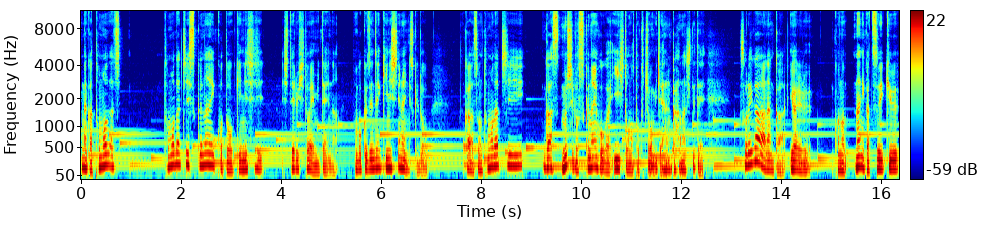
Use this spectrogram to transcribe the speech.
なんか友達、友達少ないことを気にししてる人へみたいな、まあ、僕全然気にしてないんですけど、だからその友達がむしろ少ない方がいい人の特徴みたいななんか話してて、それがなんかいわゆるこの何か追求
